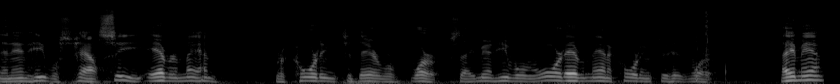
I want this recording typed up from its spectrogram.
and then he will, shall see every man according to their works. Amen. He will reward every man according to his works. Amen.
